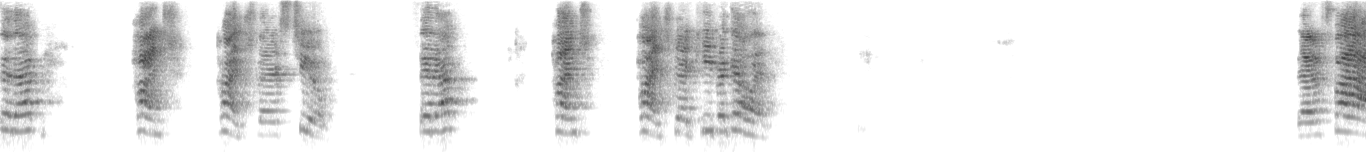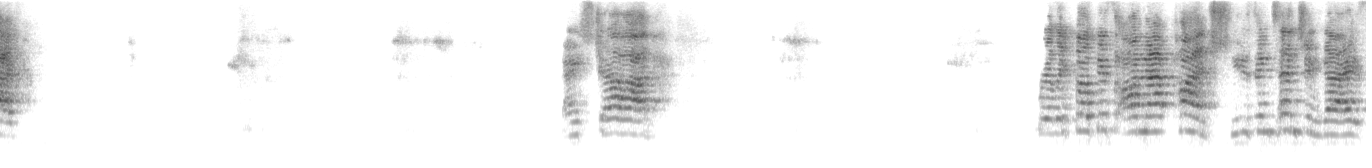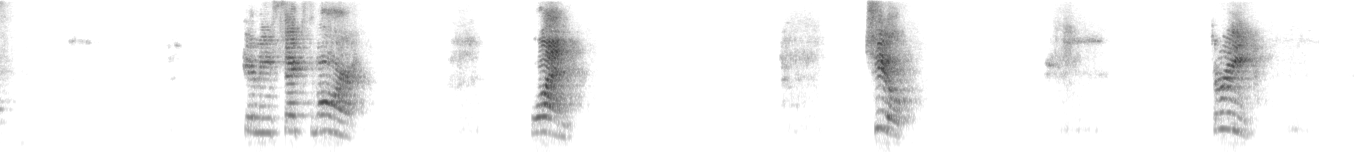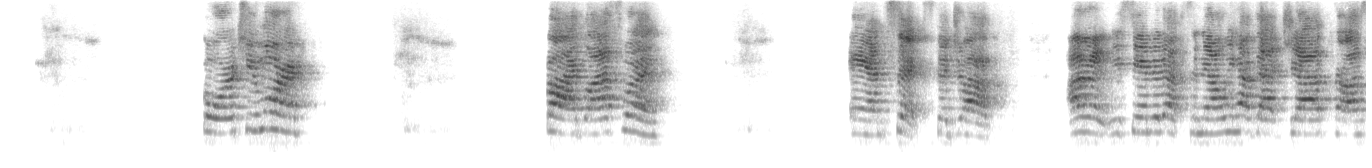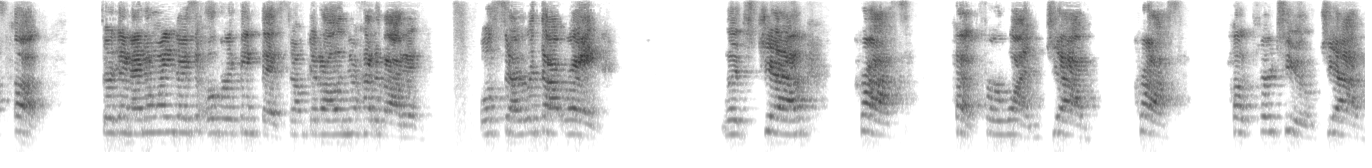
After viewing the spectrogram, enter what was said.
Sit up, punch, punch. There's two. Sit up, punch, punch. Good. Keep it going. There's five. Nice job. Really focus on that punch. Use intention, guys. Give me six more. One, two, three, four, two more, five, last one, and six. Good job. All right, we stand it up. So now we have that jab, cross, hook. So again, I don't want you guys to overthink this. Don't get all in your head about it. We'll start with that right. Let's jab, cross, hook for one, jab, cross, hook for two, jab,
